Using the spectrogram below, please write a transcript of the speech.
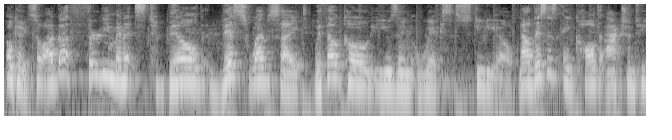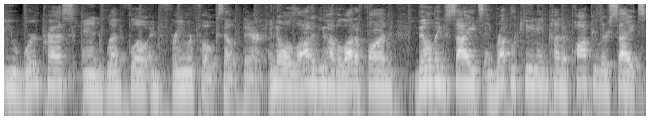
Okay, so I've got 30 minutes to build this website without code using Wix Studio. Now this is a call to action to you WordPress and Webflow and Framer folks out there. I know a lot of you have a lot of fun building sites and replicating kind of popular sites,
